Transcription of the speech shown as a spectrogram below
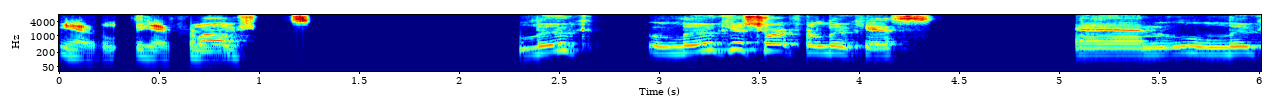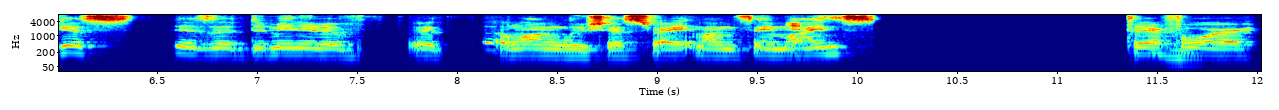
you know, you know from Well- Lucius. Luke. Luke is short for Lucas, and Lucas is a diminutive uh, along Lucius, right? Along the same Yes. lines. Therefore,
